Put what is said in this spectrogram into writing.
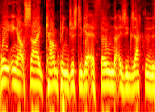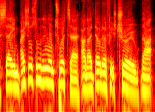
waiting outside camping just to get a phone that is exactly the same. I saw something on Twitter, and I don't know if it's true, that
